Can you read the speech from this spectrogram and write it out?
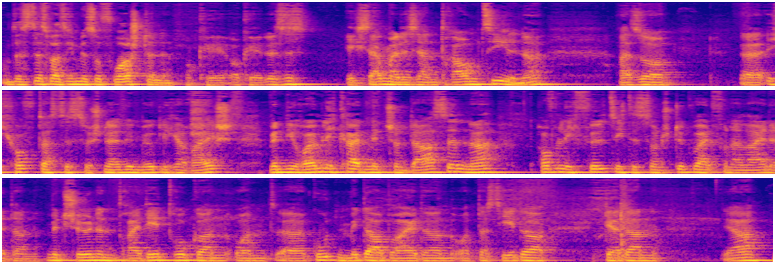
Und das ist das, was ich mir so vorstelle. Okay, okay. Das ist, ich sag mal, das ist ja ein Traumziel, ne? Also äh, ich hoffe, dass du das so schnell wie möglich erreichst. Wenn die Räumlichkeiten jetzt schon da sind, ne, hoffentlich füllt sich das so ein Stück weit von alleine dann mit schönen 3D-Druckern und äh, guten Mitarbeitern und dass jeder, der dann, ja,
